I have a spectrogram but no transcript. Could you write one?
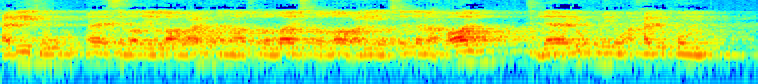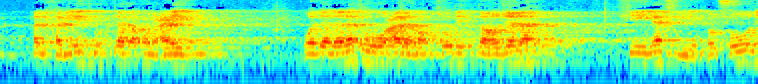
حديث أنس رضي الله عنه أن رسول الله صلى الله عليه وسلم قال لا يؤمن أحدكم. الحديث متفق عليه. ودلالته على مقصود الترجمة في نفي حصول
